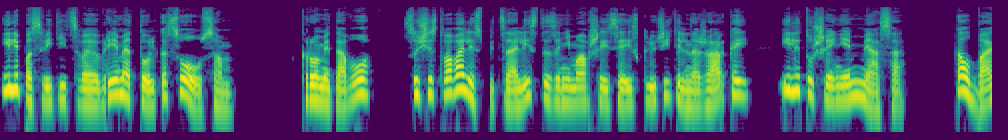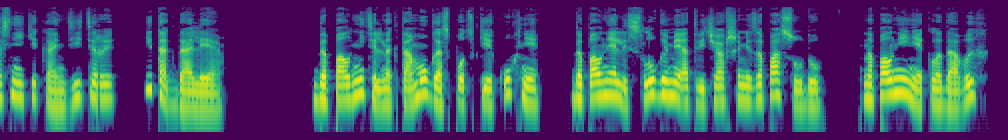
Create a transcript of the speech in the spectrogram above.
или посвятить свое время только соусам. Кроме того, существовали специалисты, занимавшиеся исключительно жаркой или тушением мяса, колбасники, кондитеры и так далее. Дополнительно к тому господские кухни дополнялись слугами, отвечавшими за посуду, наполнение кладовых,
